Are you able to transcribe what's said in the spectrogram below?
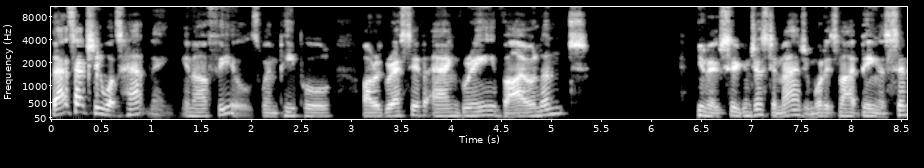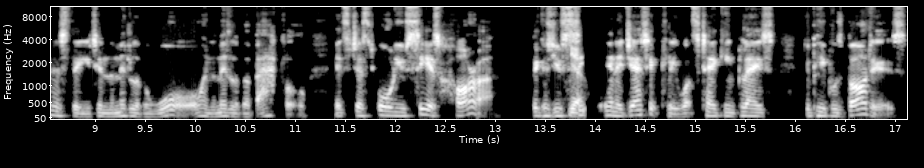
that's actually what's happening in our fields when people are aggressive, angry, violent. You know, so you can just imagine what it's like being a synesthete in the middle of a war, in the middle of a battle. It's just all you see is horror because you see yeah. energetically what's taking place to people's bodies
